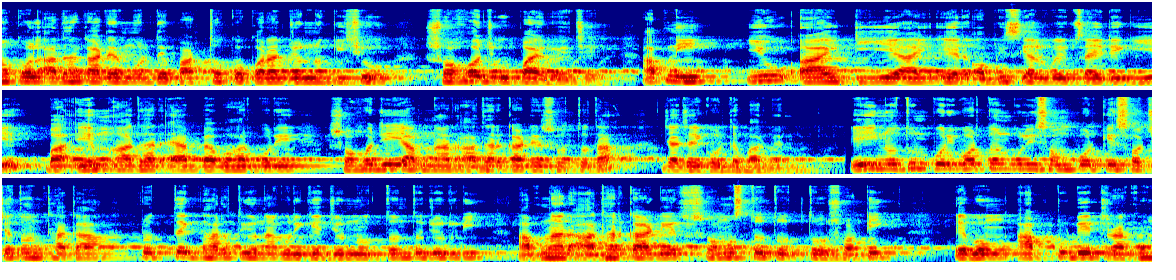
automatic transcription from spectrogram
নকল আধার কার্ডের মধ্যে পার্থক্য করার জন্য কিছু সহজ উপায় রয়েছে। আপনি ইউআইডিএআই এর অফিসিয়াল ওয়েবসাইটে গিয়ে বা এম আধার অ্যাপ ব্যবহার করে সহজেই আপনার আধার কার্ডের সত্যতা যাচাই করতে পারবেন। এই নতুন পরিবর্তনগুলি সম্পর্কে সচেতন থাকা প্রত্যেক ভারতীয় নাগরিকের জন্য অত্যন্ত জরুরি। আপনার আধার কার্ডের সমস্ত তথ্য সঠিক এবং আপ টু ডেট রাখুন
